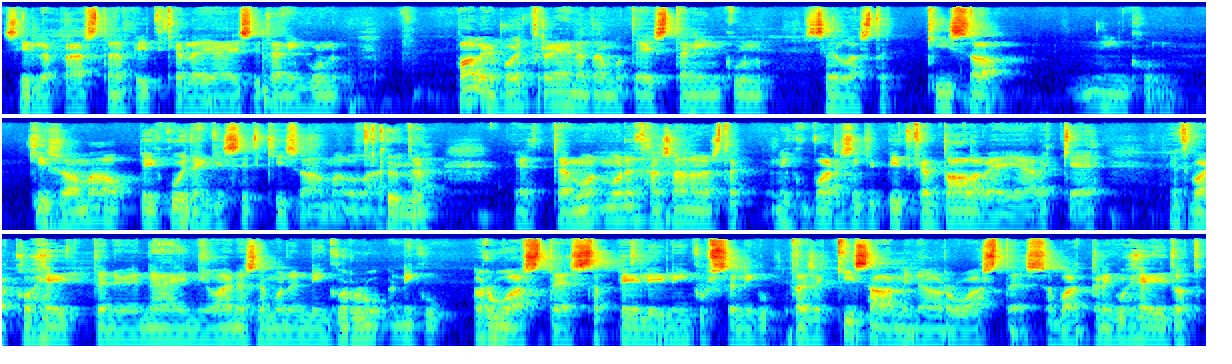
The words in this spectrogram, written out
sillä päästään pitkälle ja ei sitä niin kuin, paljon voi treenata, mutta ei sitä niin kuin sellaista kisa, niin kuin, kisaamaa oppii kuitenkin sit kisaamalla. Kyllä. Että, että monethan sanoo sitä niin kuin varsinkin pitkän talven jälkeen, että vaikka on heittänyt ja näin, niin on aina semmoinen niinku, ru, niinku ruosteessa peli, niinku se, niinku, tai se kisaaminen on ruosteessa, vaikka niinku heitot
